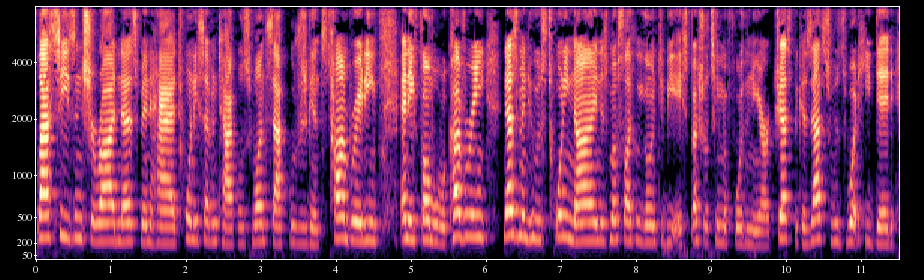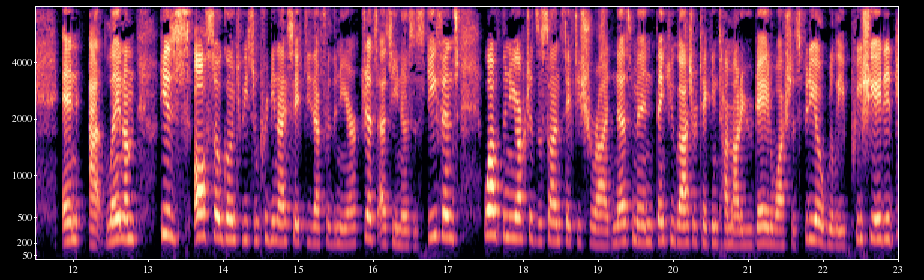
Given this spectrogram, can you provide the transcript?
Last season, Sharrod Neasman had 27 tackles, one sack, which was against Tom Brady, and a fumble recovery. Neasman, who is 29, is most likely going to be a special teamer for the New York Jets because that was what he did in Atlanta. He's also going to be some pretty nice safety depth for the New York Jets as he knows his defense. Well, the New York Jets assigned safety Sharrod Neasman. Thank you guys for taking time out of your day to watch this video. Really appreciate it.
